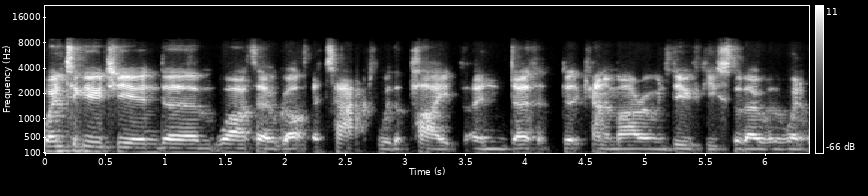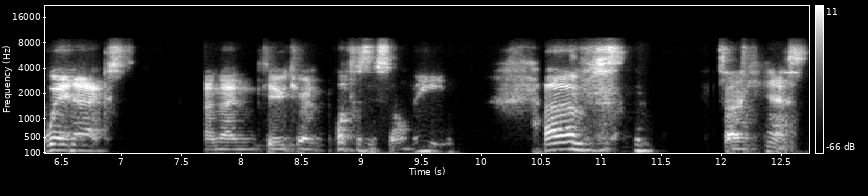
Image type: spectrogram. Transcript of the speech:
when Taguchi and um, Wato got attacked with a pipe, and uh, Kanemaru and Douki stood over them and went, "We're next," and then Taguchi went, "What does this all mean?" Um, so yes,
